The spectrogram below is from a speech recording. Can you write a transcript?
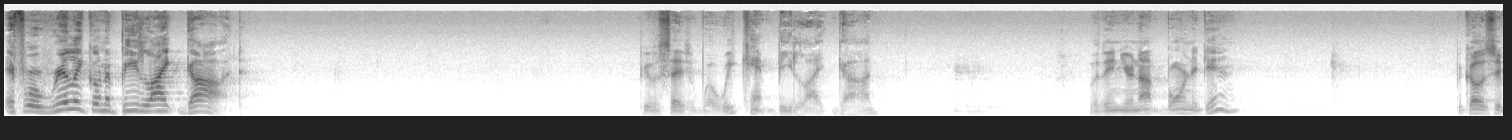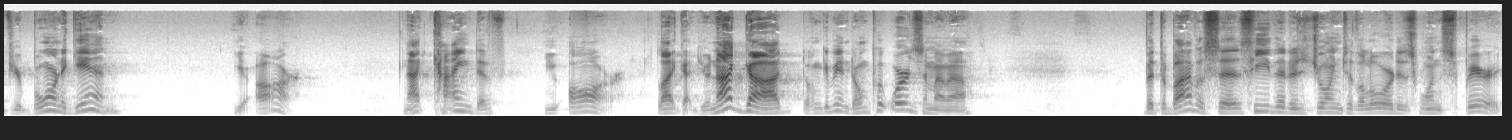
if we're really going to be like God, people say, well, we can't be like God. Well, then you're not born again. Because if you're born again, you are. Not kind of, you are like God. You're not God. Don't give me don't put words in my mouth. But the Bible says, He that is joined to the Lord is one spirit.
